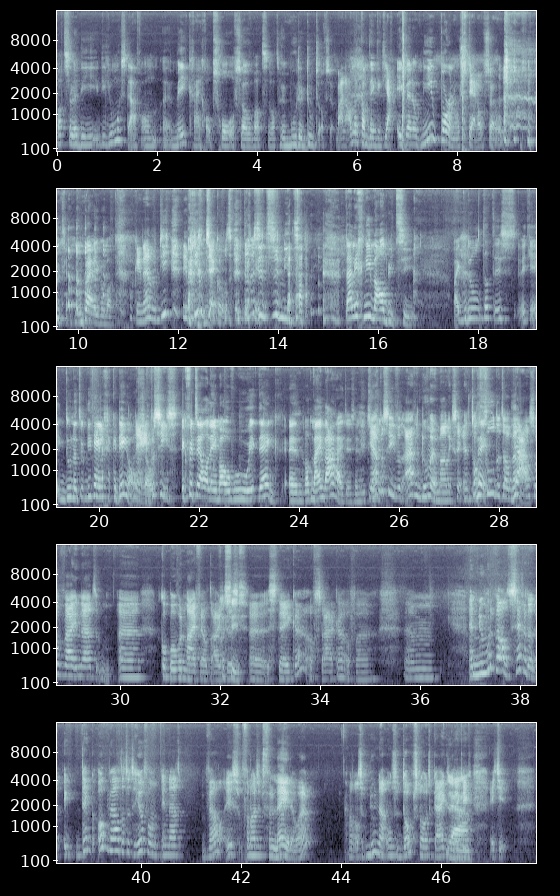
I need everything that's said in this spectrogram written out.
wat zullen die, die jongens daarvan eh, meekrijgen op school of zo, wat, wat hun moeder doet of zo. Maar aan de andere kant denk ik, ja, ik ben ook niet een pornoster of zo. Noem maar even wat. Oké, dan hebben we die, die, hebben we die getackled. Dat is het ze niet. Daar ligt niet mijn ambitie. Maar ik bedoel, dat is, weet je, ik doe natuurlijk niet hele gekke dingen of Nee, zo. precies. Ik vertel alleen maar over hoe ik denk en wat mijn waarheid is en niet Ja, precies. Want eigenlijk doen we helemaal niks. En toch Nee. voelt het al wel Ja. alsof wij inderdaad eh kop boven het maaiveld uit eh, steken of staken. Of, eh, ehm, en nu moet ik wel zeggen dat ik denk ook wel dat het heel veel inderdaad wel is vanuit het verleden hoor. Want als ik nu naar onze dorpsnoot kijk, dan Ja. denk ik, weet je,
